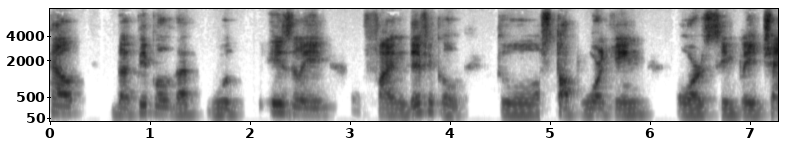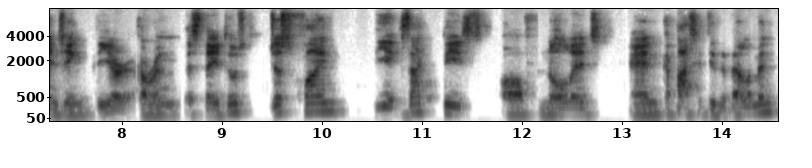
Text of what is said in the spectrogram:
help that people that would easily find difficult to stop working or simply changing their current status. Just find the exact piece of knowledge and capacity development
